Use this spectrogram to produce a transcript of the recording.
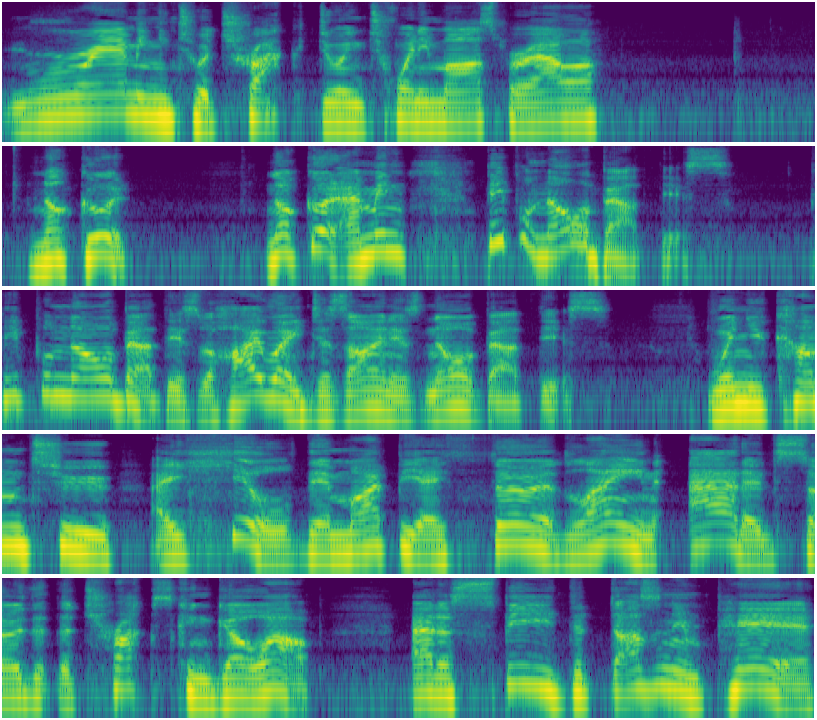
ramming into a truck doing 20 miles per hour. Not good. Not good. I mean, people know about this. People know about this. The highway designers know about this. When you come to a hill, there might be a third lane added so that the trucks can go up at a speed that doesn't impair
